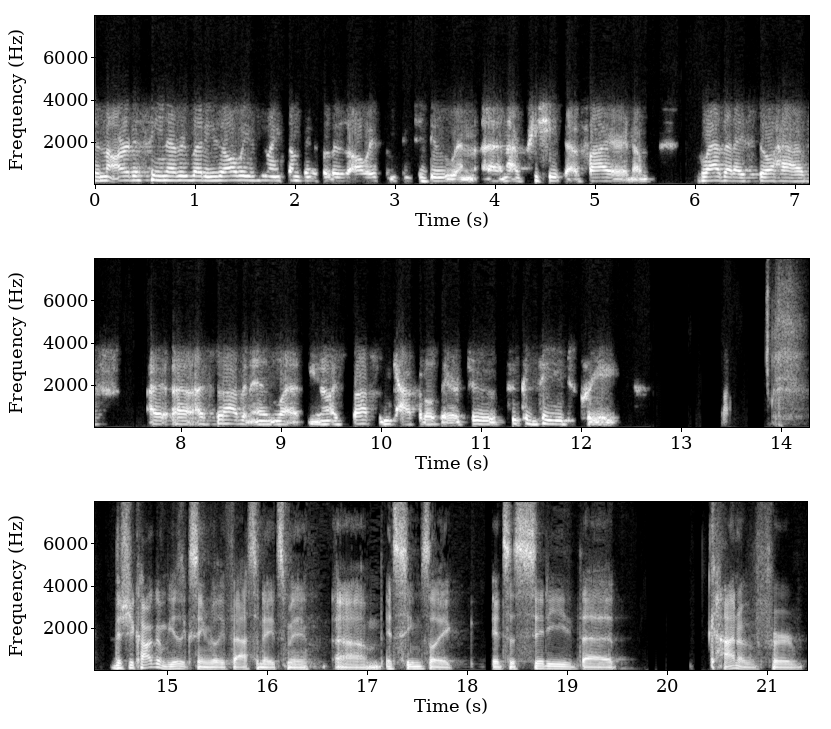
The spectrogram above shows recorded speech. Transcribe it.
in the artist scene, everybody's always doing something, so there's always something to do. And, and I appreciate that fire. And I'm glad that I still have. I, uh, I still have an inlet, you know, I still have some capital there to to continue to create. The Chicago music scene really fascinates me. Um, it seems like it's a city that kind of for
